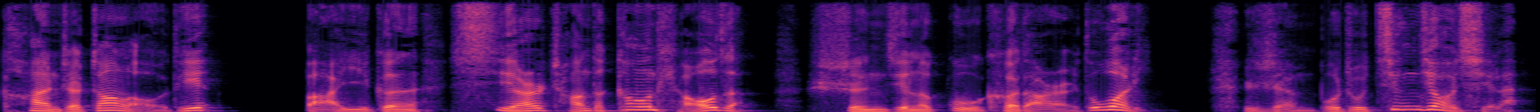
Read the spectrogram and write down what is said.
看着张老爹把一根细而长的钢条子伸进了顾客的耳朵里，忍不住惊叫起来：“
